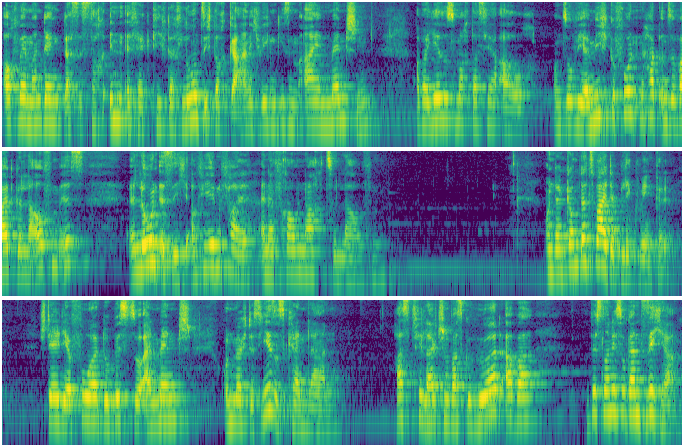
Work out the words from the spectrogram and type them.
Auch wenn man denkt, das ist doch ineffektiv, das lohnt sich doch gar nicht wegen diesem einen Menschen. Aber Jesus macht das ja auch. Und so wie er mich gefunden hat und so weit gelaufen ist, lohnt es sich auf jeden Fall, einer Frau nachzulaufen. Und dann kommt der zweite Blickwinkel. Stell dir vor, du bist so ein Mensch und möchtest Jesus kennenlernen. Hast vielleicht schon was gehört, aber bist noch nicht so ganz sicher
